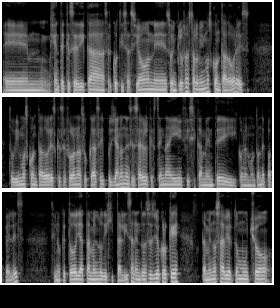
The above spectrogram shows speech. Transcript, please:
Em, gente que se dedica a hacer cotizaciones o incluso hasta los mismos contadores. Tuvimos contadores que se fueron a su casa y pues ya no es necesario el que estén ahí físicamente y con el montón de papeles, sino que todo ya también lo digitalizan. Entonces yo creo que también nos ha abierto mucho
